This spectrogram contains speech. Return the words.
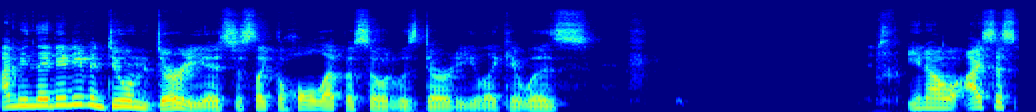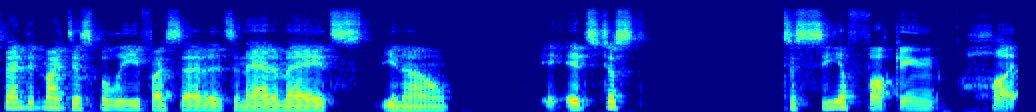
I mean, they didn't even do him dirty. It's just like the whole episode was dirty. Like it was. You know, I suspended my disbelief. I said it's an anime. It's you know, it's just to see a fucking Hutt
